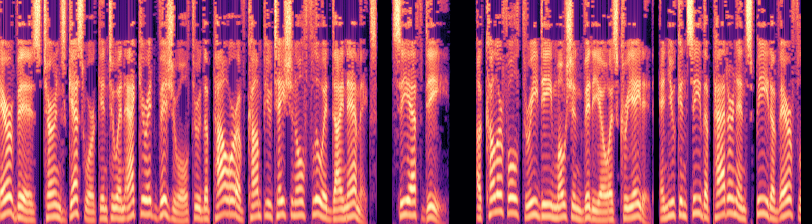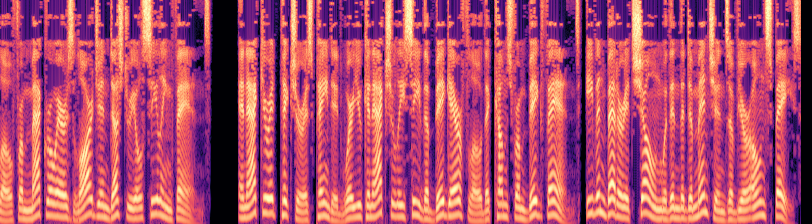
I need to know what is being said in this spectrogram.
AirViz turns guesswork into an accurate visual through the power of computational fluid dynamics, CFD. A colorful 3D motion video is created, and you can see the pattern and speed of airflow from Macroair's large industrial ceiling fans. An accurate picture is painted where you can actually see the big airflow that comes from big fans, even better it's shown within the dimensions of your own space.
